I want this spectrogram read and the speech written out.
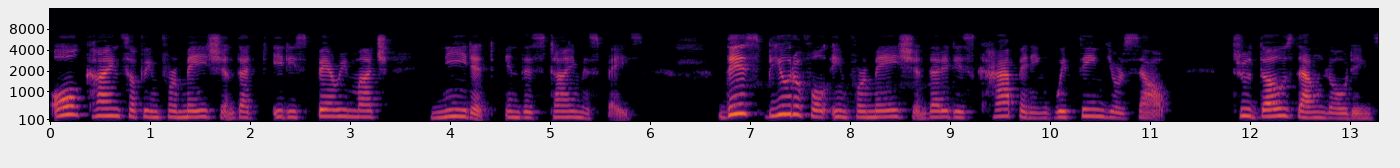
all kinds of information that it is very much needed in this time space. This beautiful information that it is happening within yourself through those downloadings,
